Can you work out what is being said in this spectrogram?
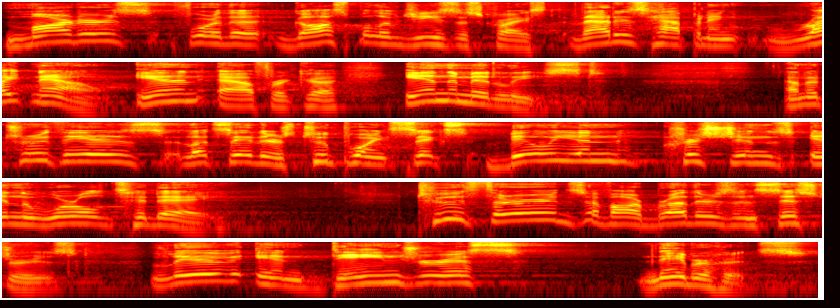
Martyrs for the gospel of Jesus Christ. That is happening right now in Africa, in the Middle East. And the truth is, let's say there's 2.6 billion Christians in the world today. Two thirds of our brothers and sisters live in dangerous neighborhoods.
